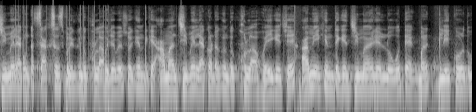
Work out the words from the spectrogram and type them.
জিমেল অ্যাকাউন্টটা সাকসেসফুলি কিন্তু খোলা হয়ে যাবে। সো এখান থেকে আমার জিমেল অ্যাকাউন্টটা কিন্তু খোলা হয়ে গেছে। আমি এখান থেকে জিমেইলের লোগোতে একবার ক্লিক করে দেবো।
